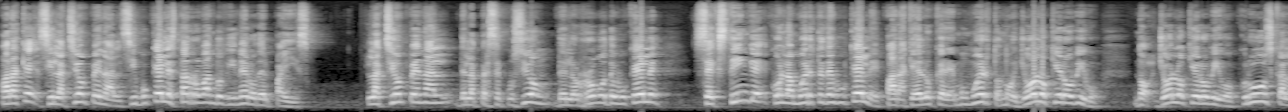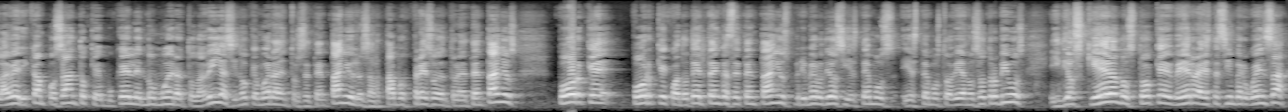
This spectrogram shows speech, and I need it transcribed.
¿Para qué? Si la acción penal, si Bukele está robando dinero del país, la acción penal de la persecución de los robos de Bukele se extingue con la muerte de Bukele. ¿Para qué lo queremos muerto? No, yo lo quiero vivo. No, yo lo quiero vivo. Cruz, Calaver y Camposanto, que Bukele no muera todavía, sino que muera dentro de 70 años y los hartamos presos dentro de 70 años, porque, porque cuando él tenga 70 años, primero Dios, y estemos, y estemos todavía nosotros vivos, y Dios quiera nos toque ver a este sinvergüenza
